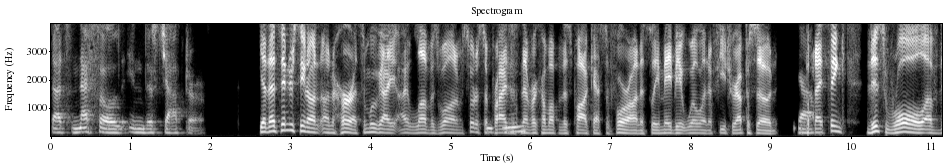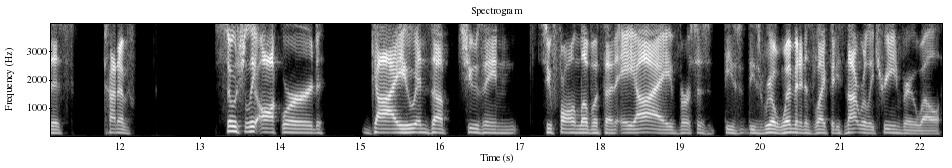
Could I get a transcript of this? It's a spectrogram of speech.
that's nestled in this chapter. Yeah, that's interesting on, on her. It's a movie I, I love as well. And I'm sort of surprised mm-hmm. it's never come up in this podcast before, honestly. Maybe it will in a future episode. Yeah. But I think this role of this kind of socially awkward guy who ends up choosing to fall in love with an AI versus these these real women in his life that he's not really treating very well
